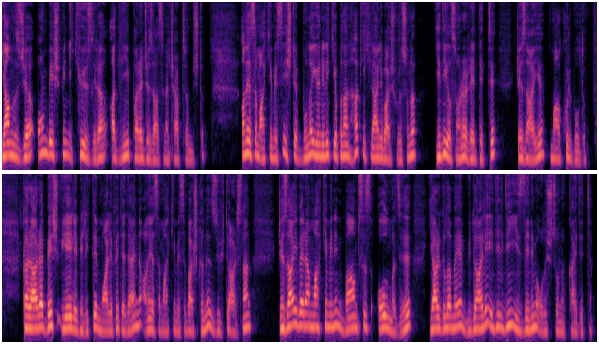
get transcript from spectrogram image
yalnızca 15.200 lira adli para cezasına çarptırılmıştı. Anayasa Mahkemesi işte buna yönelik yapılan hak ihlali başvurusunu 7 yıl sonra reddetti, cezayı makul buldu. Karara 5 üyeyle birlikte muhalefet eden Anayasa Mahkemesi Başkanı Zühtü Arslan, cezayı veren mahkemenin bağımsız olmadığı, yargılamaya müdahale edildiği izlenimi oluştuğunu kaydetti.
